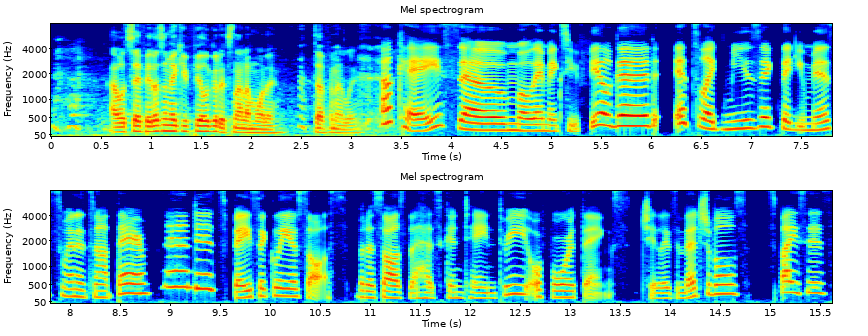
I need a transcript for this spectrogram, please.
I would say if it doesn't make you feel good, it's not a mole. Definitely. Okay, so mole makes you feel good. It's like music that you miss when it's not there, and it's basically a sauce, but a sauce that has contained three or four things chilies and vegetables, spices,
